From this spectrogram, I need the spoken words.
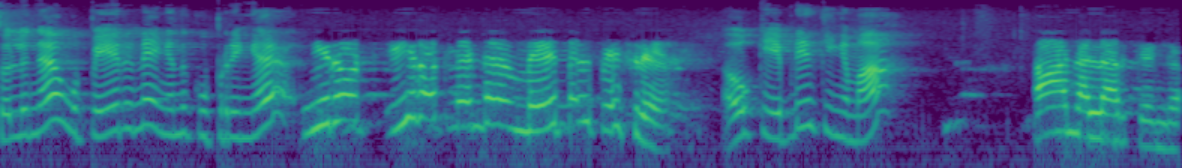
சொல்லுங்க உங்க பேர் என்ன? எங்கேருந்து கூப்பிடுறீங்க? ஈரோட் ஈரோட்ல இருந்து மேபல் பேசுறேன். ஓகே எப்படி இருக்கீங்கம்மா? ஆ நல்லா இருக்கேங்க.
